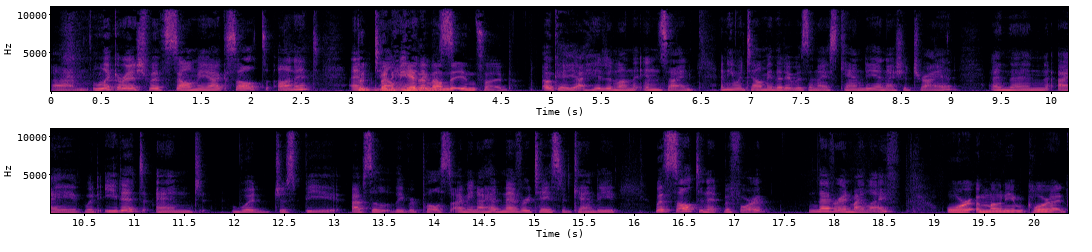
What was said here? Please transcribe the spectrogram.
um, licorice with salmiak salt on it and But, tell but me that it was on the inside. okay, yeah, hidden on the inside. And he would tell me that it was a nice candy and I should try it. And then I would eat it and would just be absolutely repulsed. I mean, I had never tasted candy with salt in it before, never in my life. Or ammonium chloride,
